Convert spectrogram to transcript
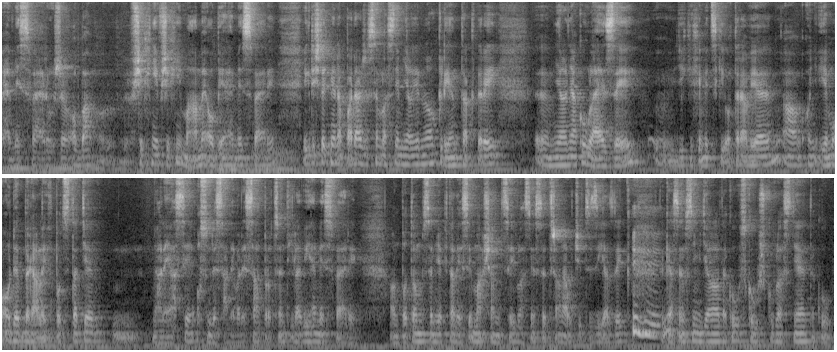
hemisféru, že oba, všichni, všichni máme obě hemisféry. I když teď mě napadá, že jsem vlastně měl jednoho klienta, který eh, měl nějakou lézi eh, díky chemické otravě a oni jemu odebrali v podstatě hm, já ne, asi 80-90% té levé hemisféry. A on potom se mě ptal, jestli má šanci vlastně se třeba naučit cizí jazyk. Mm-hmm. Tak já jsem s ním dělal takovou zkoušku vlastně, takovou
